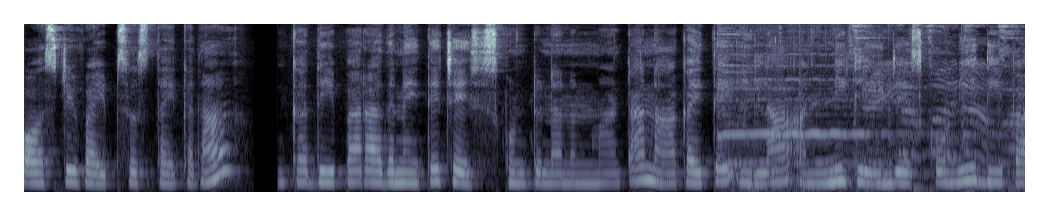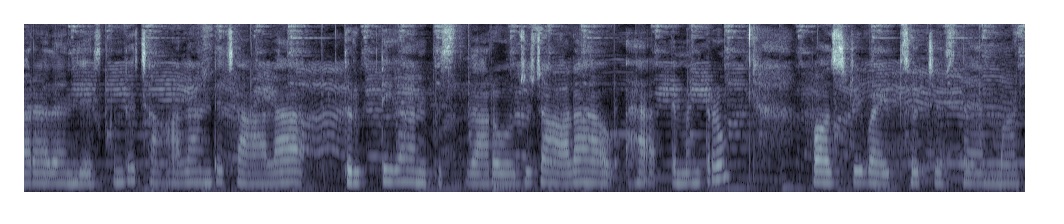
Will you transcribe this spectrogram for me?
పాజిటివ్ వైబ్స్ వస్తాయి కదా. ఇంకా దీపారాధన అయితే చేసేసుకుంటున్నాను అనమాట నాకైతే ఇలా అన్నీ క్లీన్ చేసుకొని దీపారాధన చేసుకుంటే చాలా అంటే చాలా తృప్తిగా అనిపిస్తుంది ఆ రోజు. చాలా ఏమంటారు? పాజిటివ్ వైబ్స్ వచ్చేస్తాయి అనమాట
